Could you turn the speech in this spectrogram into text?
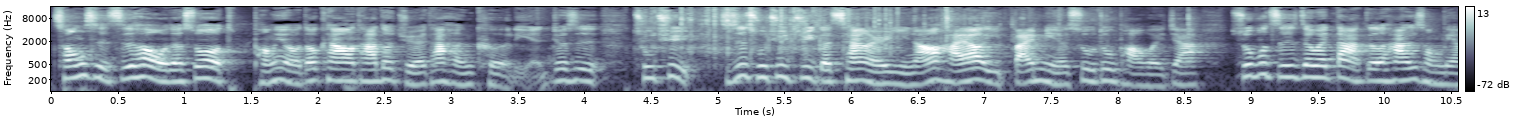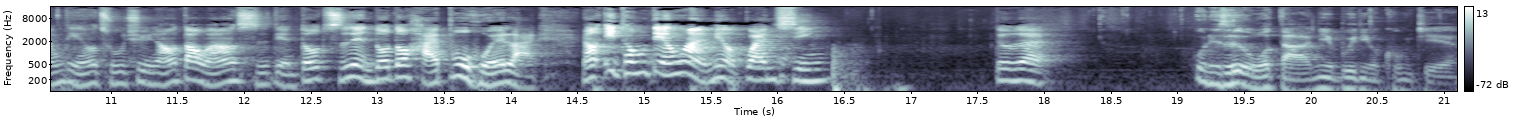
从此之后，我的所有朋友都看到他，都觉得他很可怜，就是出去只是出去聚个餐而已，然后还要以百米的速度跑回家。殊不知，这位大哥他是从两点就出去，然后到晚上十点都十点多都还不回来，然后一通电话也没有关心，对不对？问题是我打你也不一定有空接啊。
